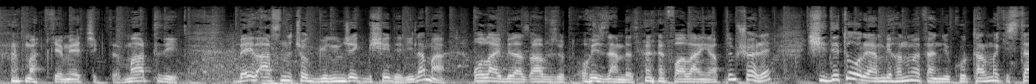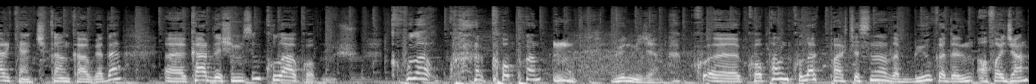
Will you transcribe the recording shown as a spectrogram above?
Mahkemeye çıktı. Martı değil. Bey aslında çok gülünecek bir şey de değil ama olay biraz absürt. O yüzden de falan yaptım. Şöyle şiddete uğrayan bir hanımefendiyi kurtarmak isterken çıkan kavgada e, kardeşimizin kulağı kopmuş. Kula kopan gülmeyeceğim. E, kopan kulak parçasına da büyük adanın afacan,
